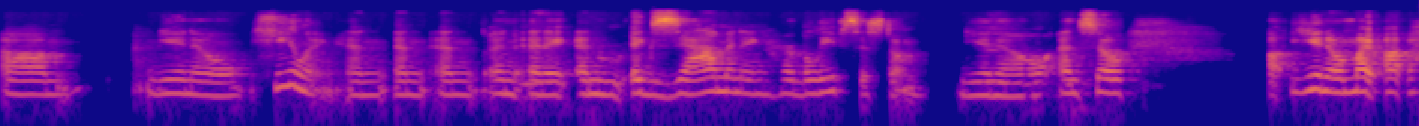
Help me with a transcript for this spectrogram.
um, you know, healing and and and and and, and, and examining her belief system, you know, mm-hmm. and so, uh, you know, my. Uh,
